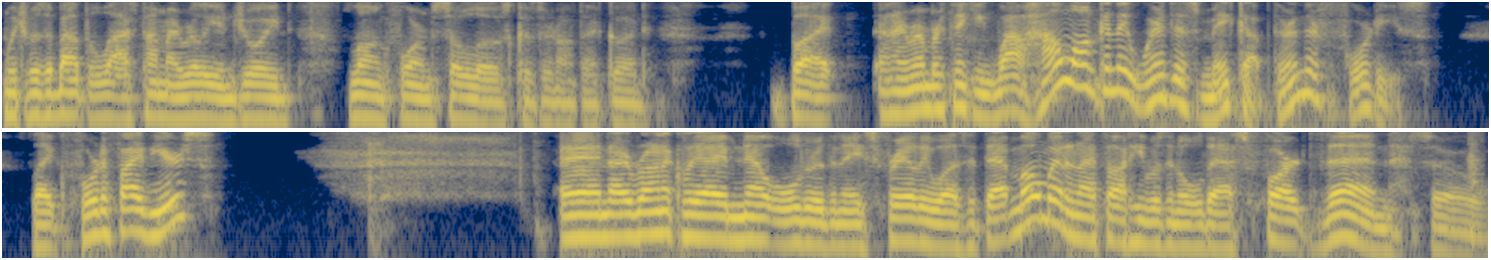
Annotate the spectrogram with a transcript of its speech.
which was about the last time I really enjoyed long form solos because they're not that good. But and I remember thinking, wow, how long can they wear this makeup? They're in their forties, like four to five years. And ironically, I am now older than Ace Frehley was at that moment, and I thought he was an old ass fart then. So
